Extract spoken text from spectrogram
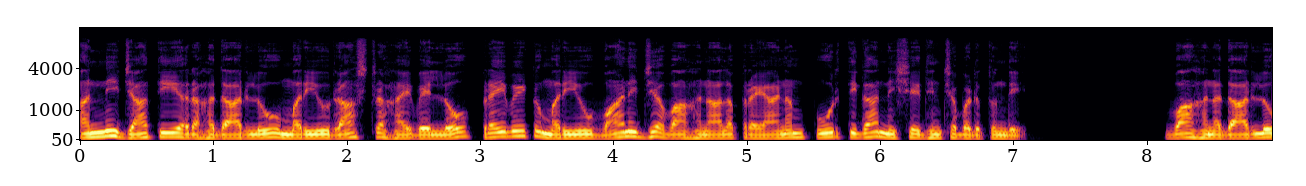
అన్ని జాతీయ రహదారులు మరియు రాష్ట్ర హైవేల్లో ప్రైవేటు మరియు వాణిజ్య వాహనాల ప్రయాణం పూర్తిగా నిషేధించబడుతుంది. వాహనదారులు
